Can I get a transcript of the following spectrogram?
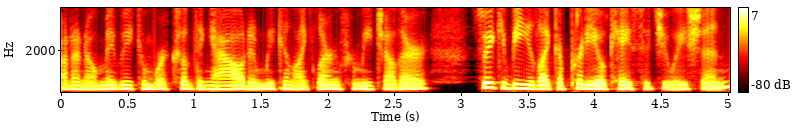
I don't know, maybe we can work something out and we can like learn from each other. So it could be like a pretty okay situation.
